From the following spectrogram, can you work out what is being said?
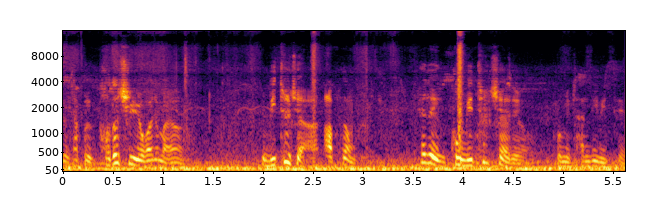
이거 자꾸 걷어치려고 하지 마요. 밑을 쳐, 아, 앞으로. 헤드 공 밑을 쳐야 돼요. 공이 잔디 밑에.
